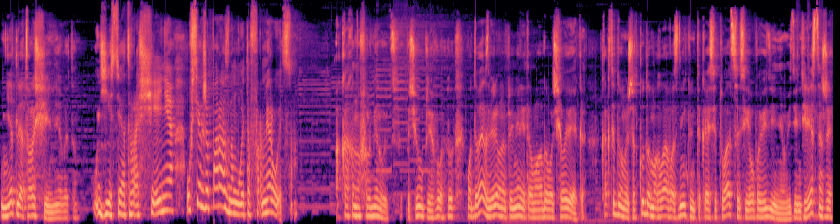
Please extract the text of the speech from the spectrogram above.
Нет ли отвращения в этом? Есть и отвращение. У всех же по-разному это формируется. А как оно формируется? Почему? Вот давай разберем на примере этого молодого человека. Как ты думаешь, откуда могла возникнуть такая ситуация с его поведением? Ведь интересно же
